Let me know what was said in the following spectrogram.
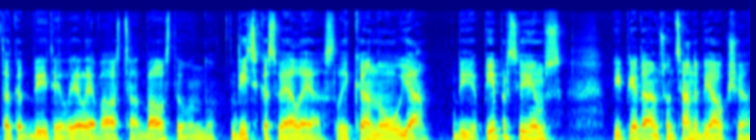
tad, kad bija tie lielie valsts atbalsti un visi, kas vēlējās, lika, nu, jā, bija pieprasījums, bija piedāvājums un cena bija augšā.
